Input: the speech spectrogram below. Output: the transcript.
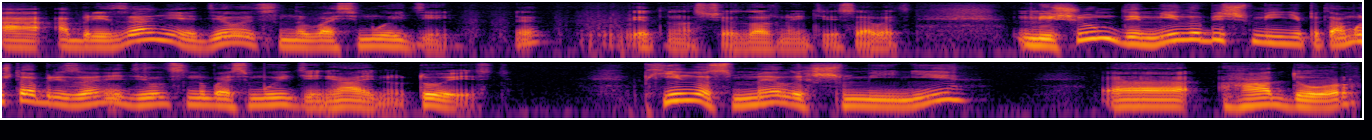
а обрезание делается на восьмой день. Да? Это нас сейчас должно интересовать. Мишум де мила бешмини, потому что обрезание делается на восьмой день. Айну, то есть, пхинас мелых шмини э, гадор,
